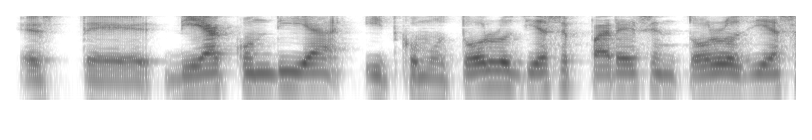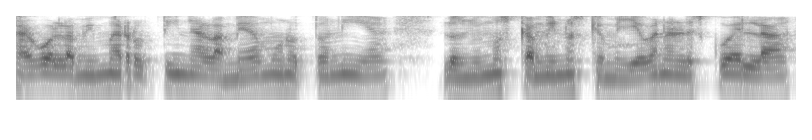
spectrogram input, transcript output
este día con día y como todos los días se parecen, todos los días hago la misma rutina, la misma monotonía, los mismos caminos que me llevan a la escuela,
